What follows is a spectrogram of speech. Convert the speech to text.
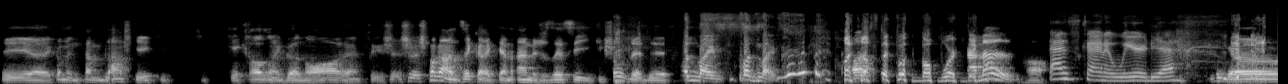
c'est euh, comme une femme blanche qui, qui, qui- qui écrase un gars noir. un truc. Je, je, je sais pas comment le dire correctement, mais je veux dire, c'est quelque chose de. de... Pas de même. Pas de même. Ouais, non, c'était pas le bon word. Pas mal. Oh, That's kind of weird, yeah. there you go.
